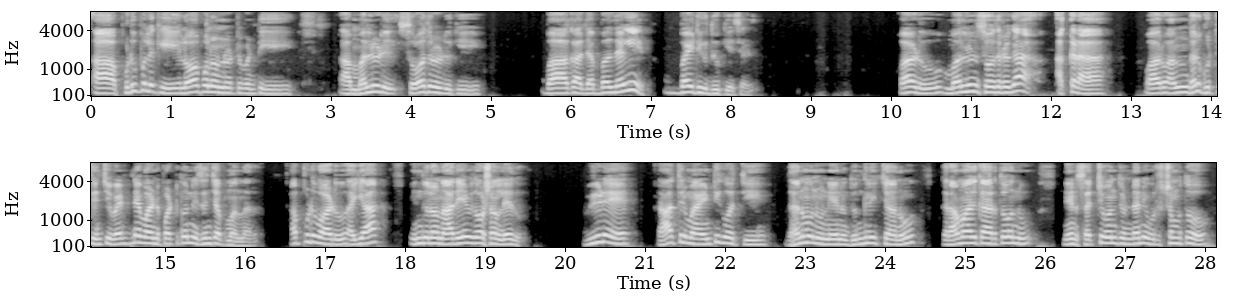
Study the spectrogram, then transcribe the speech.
ఆ పుడుపులకి లోపల ఉన్నటువంటి ఆ మల్లుడి సోదరుడికి బాగా దెబ్బలు తగి బయటికి దూకేశాడు. వాడు మల్లుని సోదరుగా అక్కడ వారు అందరూ గుర్తించి వెంటనే వాడిని పట్టుకొని నిజం చెప్పమన్నారు. అప్పుడు వాడు అయ్యా ఇందులో నాదేమి దోషం లేదు. వీడే రాత్రి మా ఇంటికి వచ్చి ధనమును నేను దొంగిలిచ్చాను. గ్రామాధికారితో నేను సత్యవంతుడని వృక్షముతో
